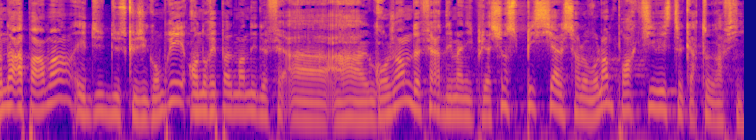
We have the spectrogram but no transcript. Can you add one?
on a apparemment, et de, ce que j'ai compris, on n'aurait pas demandé de faire à, Grosjean de faire des manipulations spéciales sur le volant pour activer cette cartographie.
